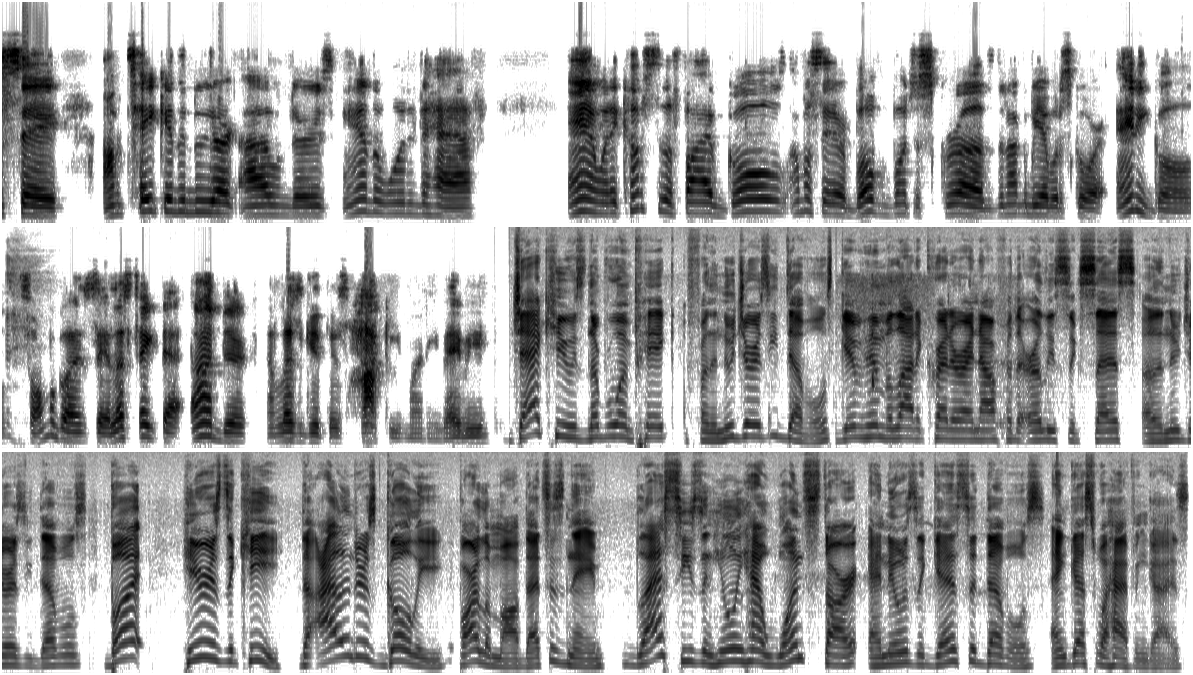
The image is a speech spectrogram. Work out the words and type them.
to say I'm taking the New York Islanders and the one and a half. And when it comes to the five goals, I'm gonna say they're both a bunch of scrubs. They're not gonna be able to score any goals. So I'm gonna go ahead and say, let's take that under and let's get this hockey money, baby. Jack Hughes, number one pick from the New Jersey Devils. Give him a lot of credit right now for the early success of the New Jersey Devils. But here is the key. The Islanders goalie, Varlamov, that's his name. Last season, he only had one start, and it was against the Devils. And guess what happened, guys?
